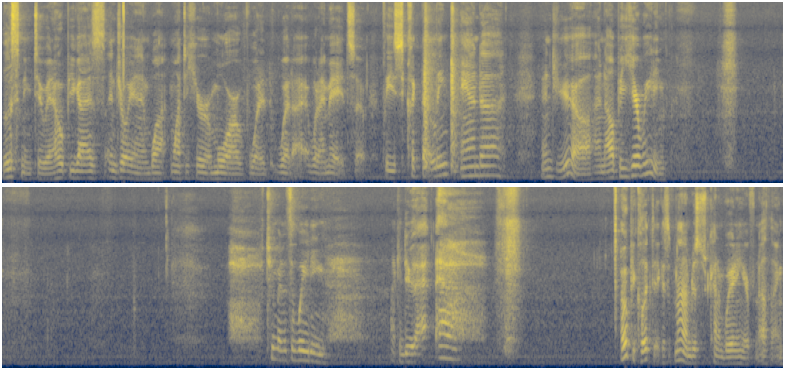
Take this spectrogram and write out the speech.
listening to it. I hope you guys enjoy it and want want to hear more of what what I what I made. So please click that link and uh, and yeah, and I'll be here waiting. Two minutes of waiting. I can do that. I hope you clicked it, because if not, I'm just kind of waiting here for nothing.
